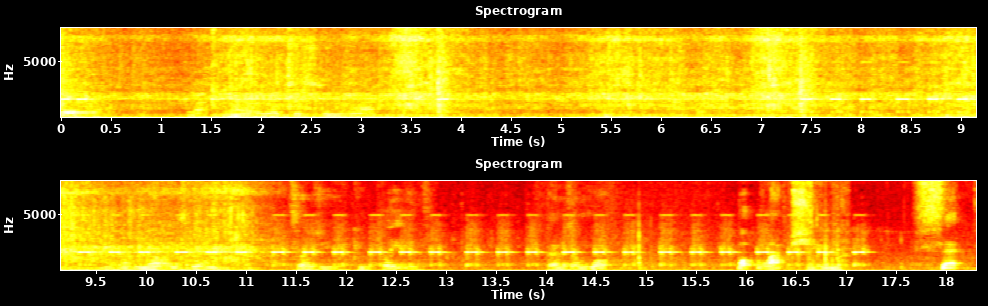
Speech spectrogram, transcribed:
Really, like how it would just relax. that noise then tells you you've completed. Depends on what what laps you set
